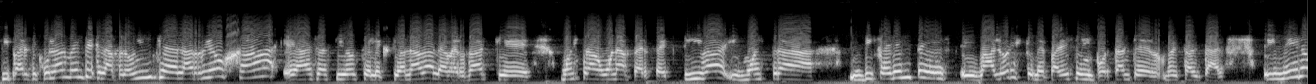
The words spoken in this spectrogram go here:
Y particularmente que la provincia de La Rioja eh, haya sido seleccionada, la verdad que muestra una perspectiva y muestra diferentes eh, valores que me parecen importantes resaltar. Primero,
